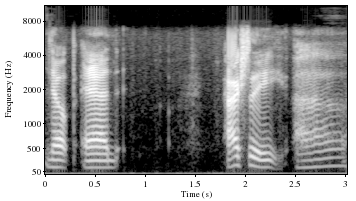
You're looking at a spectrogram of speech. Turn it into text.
nope, and actually, uh,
